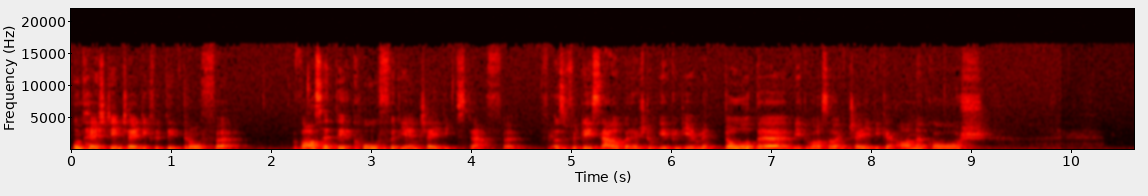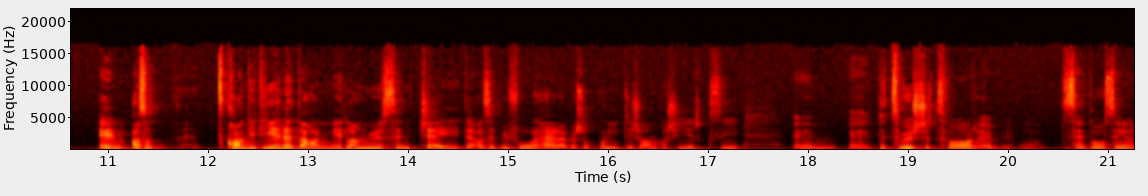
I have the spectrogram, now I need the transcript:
und hast die Entscheidung für dich getroffen. Was hat dir geholfen, die Entscheidung zu treffen? Also für dich selber, hast du irgendwie eine Methode, wie du an so Entscheidungen herangehst? Ähm, also zu kandidieren, da musste ich nicht lange entscheiden. Also ich war vorher eben schon politisch engagiert. Ähm, äh, dazwischen zwar, äh, das hat auch sehr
